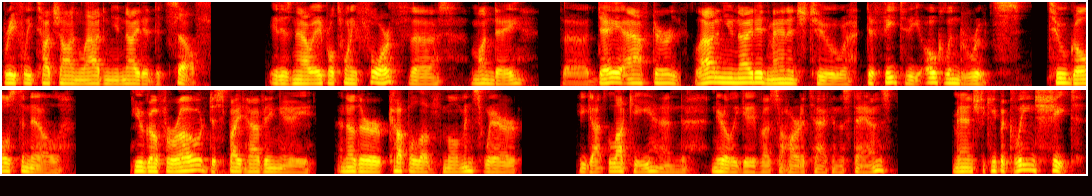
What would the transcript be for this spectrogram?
briefly touch on Loudoun United itself. It is now April 24th, uh, Monday, the day after Loudoun United managed to defeat the Oakland Roots, two goals to nil. Hugo Fauroux, despite having a another couple of moments where he got lucky and nearly gave us a heart attack in the stands, managed to keep a clean sheet.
